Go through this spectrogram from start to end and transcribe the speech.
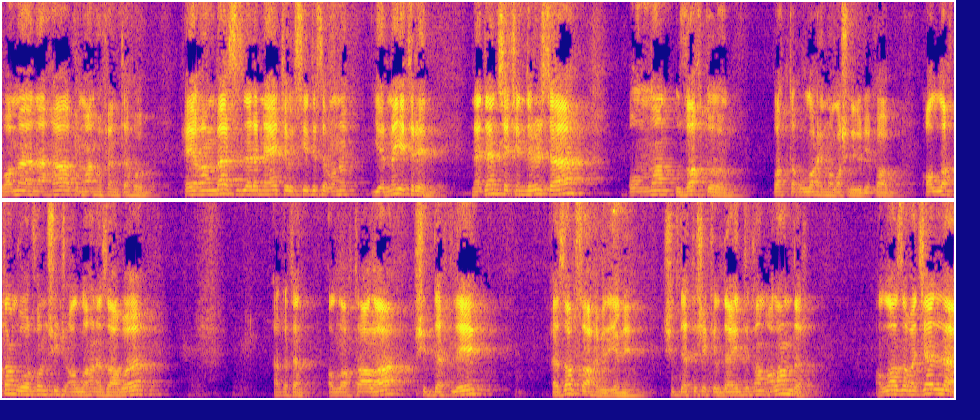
və mə nahakum anhu fəntahu." Peyğəmbər sizlərə nəyi tövsiyə edirsə onu yerinə yetirin. Nədən çəkindirirsə, ondan uzaq durun. Vattaqullah ilmallah şidir iqab. Allahdan qorxun, çünki Allahın əzabı həqiqətən Allah Taala şiddətli əzab sahibidir. Yəni şiddətli şəkildə intiqam alandır. Allah Azza və Cəllə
